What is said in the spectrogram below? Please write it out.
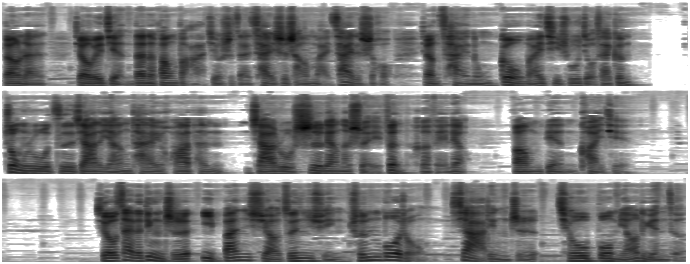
当然较为简单的方法就是在菜市场买菜的时候，向菜农购买几株韭菜根，种入自家的阳台花盆，加入适量的水分和肥料，方便快捷。韭菜的定植一般需要遵循春播种、夏定植、秋播苗的原则。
